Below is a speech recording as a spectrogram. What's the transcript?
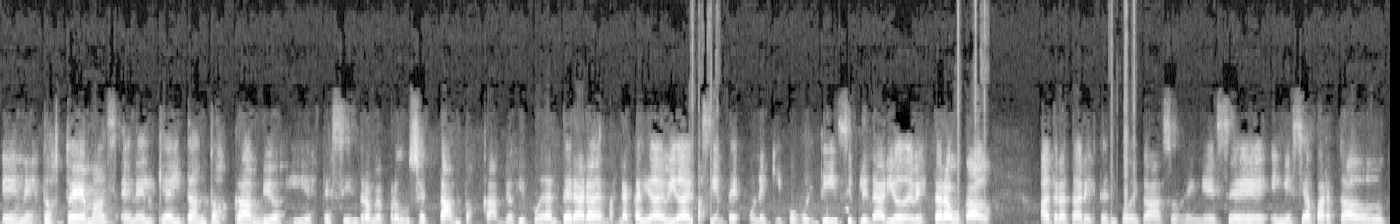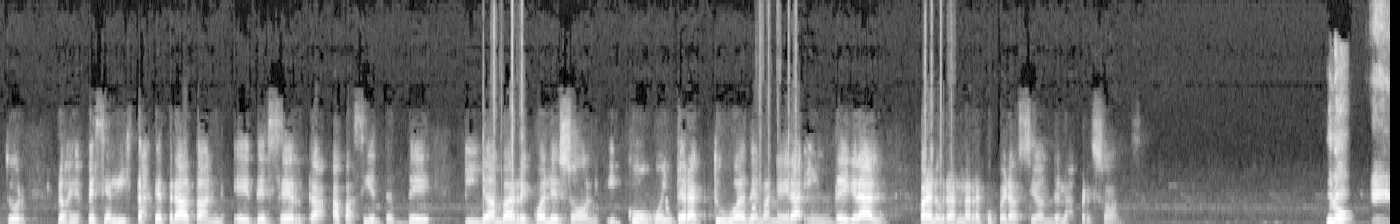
En estos temas en el que hay tantos cambios y este síndrome produce tantos cambios y puede alterar además la calidad de vida del paciente, un equipo multidisciplinario debe estar abocado a tratar este tipo de casos. En ese, en ese apartado, doctor, los especialistas que tratan eh, de cerca a pacientes de Guillain-Barré, ¿cuáles son y cómo interactúa de manera integral para lograr la recuperación de las personas? Bueno, eh,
